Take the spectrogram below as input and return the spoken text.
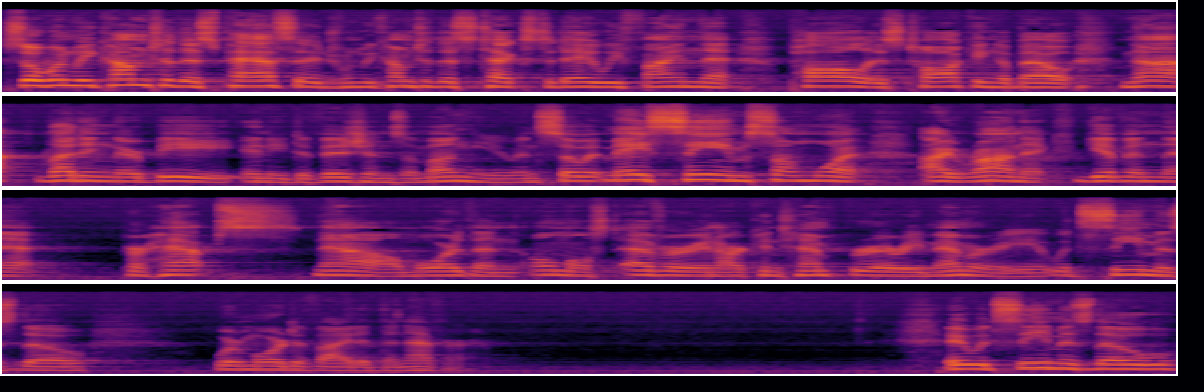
So, when we come to this passage, when we come to this text today, we find that Paul is talking about not letting there be any divisions among you. And so it may seem somewhat ironic, given that perhaps now, more than almost ever in our contemporary memory, it would seem as though we're more divided than ever. It would seem as though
